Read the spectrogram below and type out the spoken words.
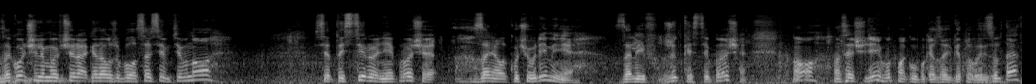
Закончили мы вчера, когда уже было совсем темно. Все тестирования и прочее заняло кучу времени. Залив жидкости и прочее. Но на следующий день вот могу показать готовый результат.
